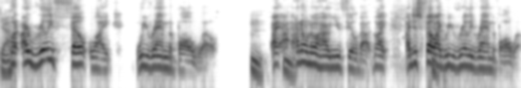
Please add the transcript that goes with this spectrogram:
Yeah. but I really felt like we ran the ball well. Hmm. I, Hmm. I I don't know how you feel about it. like I just felt Yeah. like we really ran the ball well.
